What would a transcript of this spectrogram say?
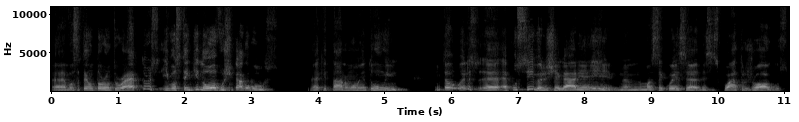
É, você tem o Toronto Raptors e você tem de novo o Chicago Bulls, né? Que está no momento ruim. Então, eles, é, é, possível eles chegarem aí né, numa sequência desses quatro jogos.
